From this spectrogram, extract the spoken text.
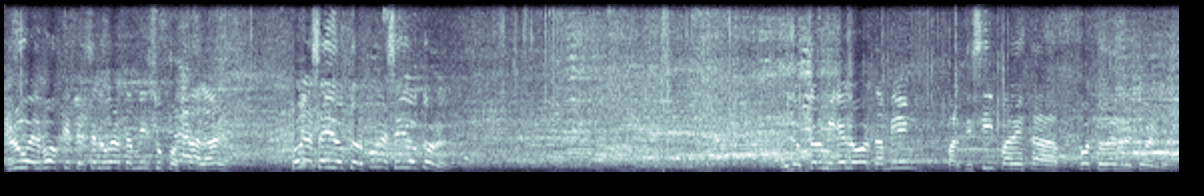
Club El Bosque, tercer lugar también su postal, a ver. Póngase ahí, doctor, póngase ahí, doctor. El doctor Miguel Or también participa de esta foto del recuerdo.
